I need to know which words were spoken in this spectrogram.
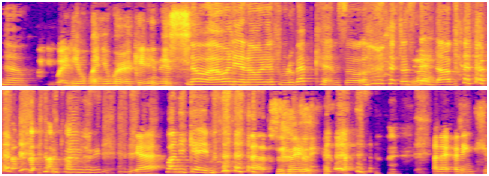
No. When you when you're working in this. No, I only know it from the webcam, so just stand up. yeah. Funny game. Absolutely. and I, I, think,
